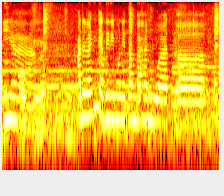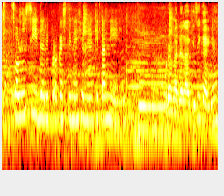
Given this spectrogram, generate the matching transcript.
Iya. Oke. Ada lagi nggak dirimu nih tambahan buat eh, solusi dari procrastinationnya kita nih? Hmm, udah nggak ada lagi sih kayaknya.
